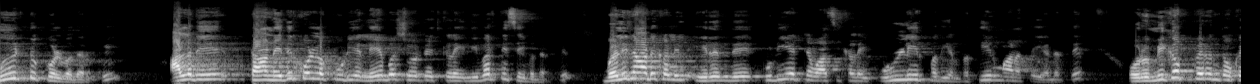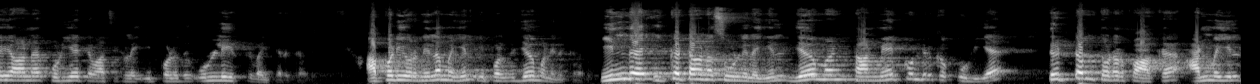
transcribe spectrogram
மீட்டுக் கொள்வதற்கு அல்லது தான் எதிர்கொள்ளக்கூடிய லேபர் ஷோர்டேஜ்களை நிவர்த்தி செய்வதற்கு வெளிநாடுகளில் இருந்து குடியேற்றவாசிகளை உள்ளீர்ப்பது என்ற தீர்மானத்தை அடுத்து ஒரு மிக பெருந்தொகையான குடியேற்றவாசிகளை இப்பொழுது உள்ளீர்த்து வைத்திருக்கிறது. அப்படி ஒரு நிலைமையில் இப்பொழுது ஜெர்மன் இருக்கிறது. இந்த இக்கட்டான சூழ்நிலையில் ஜெர்மன் தான் மேற்கொண்டிருக்கக்கூடிய திட்டம் தொடர்பாக அண்மையில்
